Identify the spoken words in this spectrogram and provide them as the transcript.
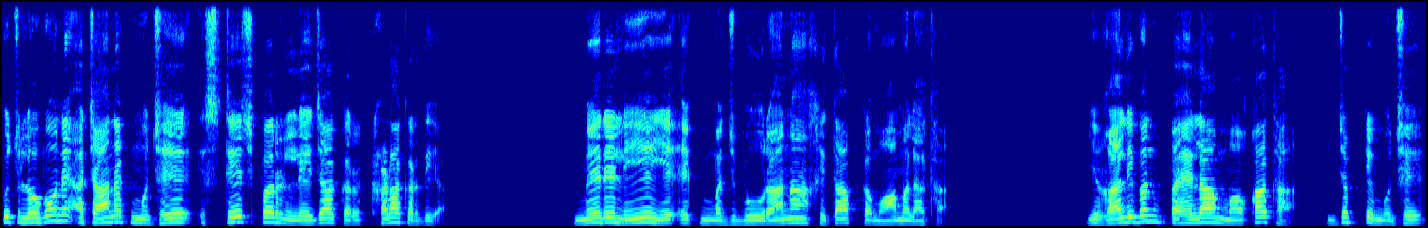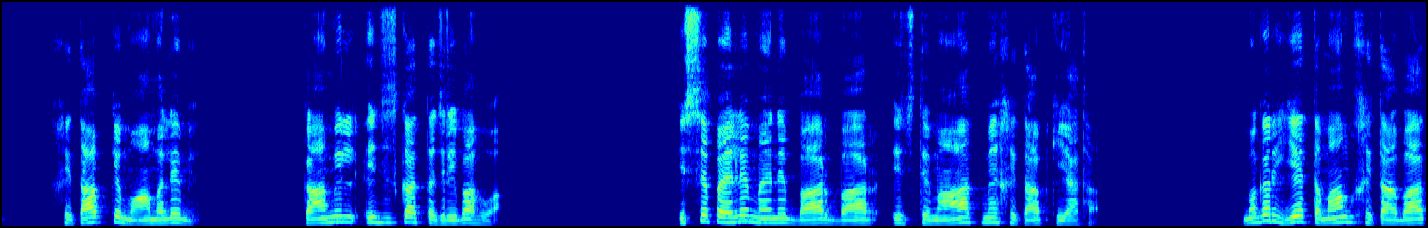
کچھ لوگوں نے اچانک مجھے اسٹیج پر لے جا کر کھڑا کر دیا۔ میرے لیے یہ ایک مجبورانہ خطاب کا معاملہ تھا۔ یہ غالباً پہلا موقع تھا جبکہ مجھے خطاب کے معاملے میں کامل عجز کا تجربہ ہوا۔ اس سے پہلے میں نے بار بار اجتماعات میں خطاب کیا تھا۔ مگر یہ تمام خطابات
